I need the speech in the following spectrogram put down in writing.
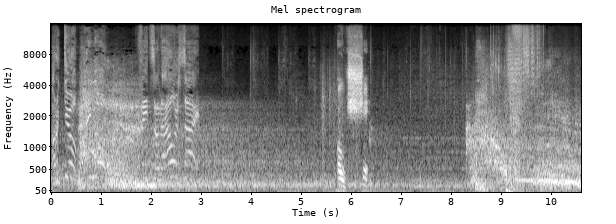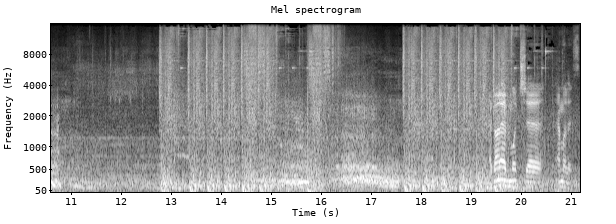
Artyom, hang on! Fate's on our side! Oh shit. I don't have much uh, left.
